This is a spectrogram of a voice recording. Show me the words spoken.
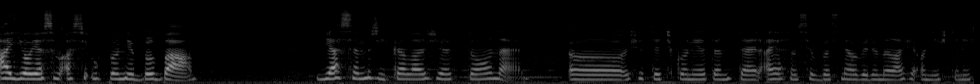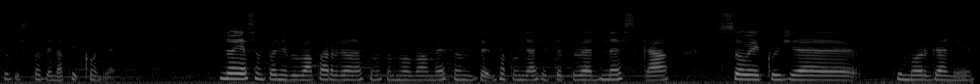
A jo, já jsem asi úplně blbá. Já jsem říkala, že to ne. Uh, že teďkon je ten ten a já jsem si vůbec neuvědomila, že oni ještě nejsou ty stavy na ty koně. No já jsem plně blbá, pardon, já jsem to mluvám, já jsem zapomněla, že teprve dneska jsou jakože ty Morgani,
